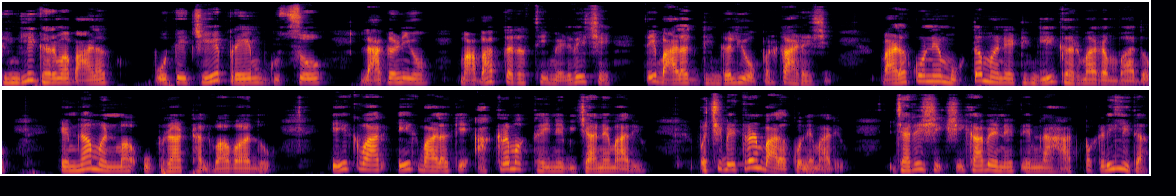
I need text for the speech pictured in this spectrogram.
ઢીંગલી ઘરમાં બાળક પોતે જે પ્રેમ, ગુસ્સો, લાગણીઓ મા બાપ તરફથી મેળવે છે, તે બાળક ઢીંગલીઓ પર કાઢે છે. બાળકોને મુક્ત મને ઢીંગલી ઘરમાં રમવા દો. એમના મનમાં ઉભરાટ ઠલવાવા દો. એકવાર એક બાળકે આક્રમક થઈને બીજાને માર્યું. પછી બે ત્રણ બાળકોને માર્યું. જ્યારે શિક્ષિકાબેને તેમના હાથ પકડી લીધા,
